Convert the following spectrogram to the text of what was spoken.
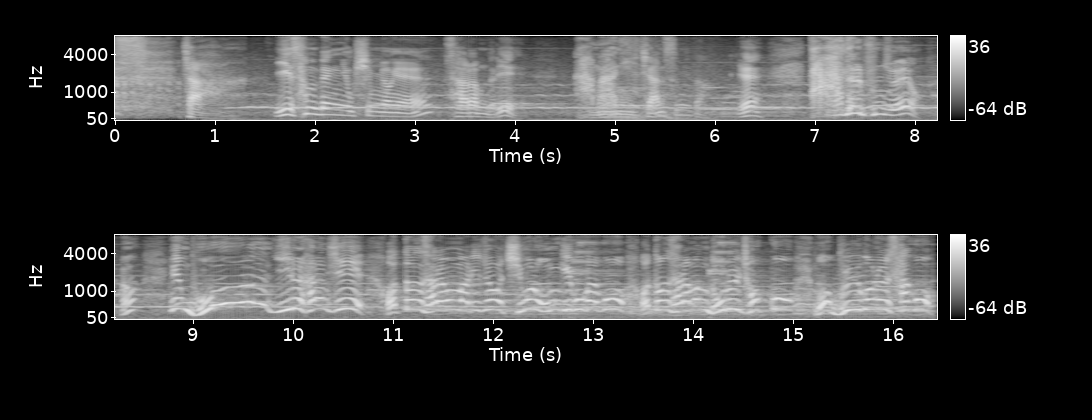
자, 이 360명의 사람들이 가만히 있지 않습니다. 예, 다들 분주해요. 어? 그냥 뭔 일을 하는지 어떤 사람은 말이죠 짐을 옮기고 가고 어떤 사람은 노를 젓고 뭐 물건을 사고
